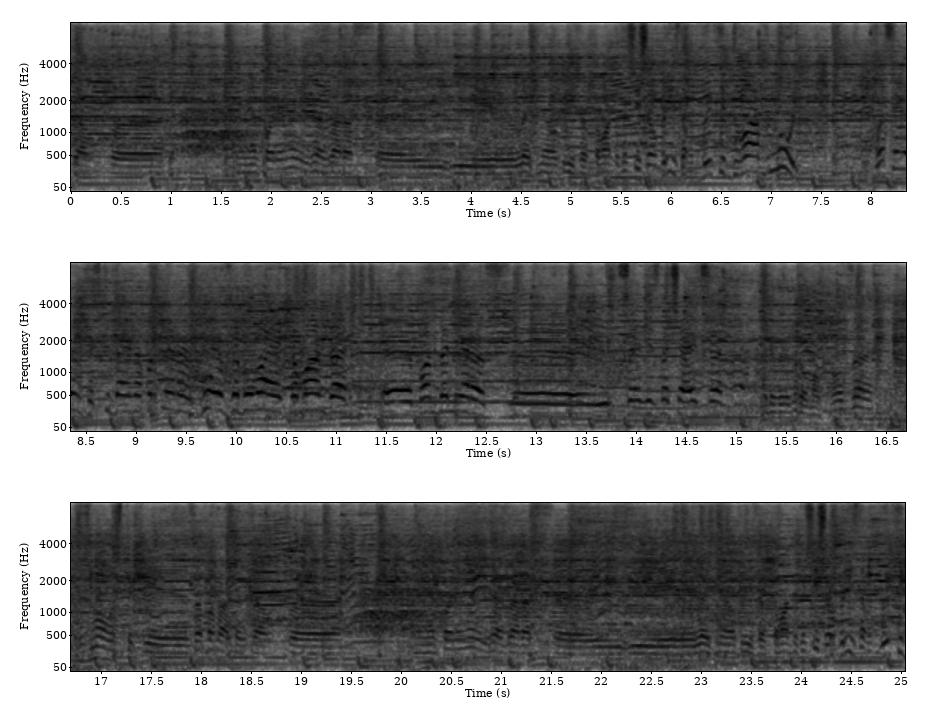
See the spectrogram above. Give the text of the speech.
взяв е, зараз е, і ледь не обрізав. Команда точніше обрізав. Вихід 2 в 0. Василенко скидає на партнера, гол забиває команда е, Бандалєрас. Е, це відзначається Польовий Громов. Ну, знову ж таки забагато взяв Полянига зараз і ледь не обрізав. Команда точніше обрізав. Вихід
